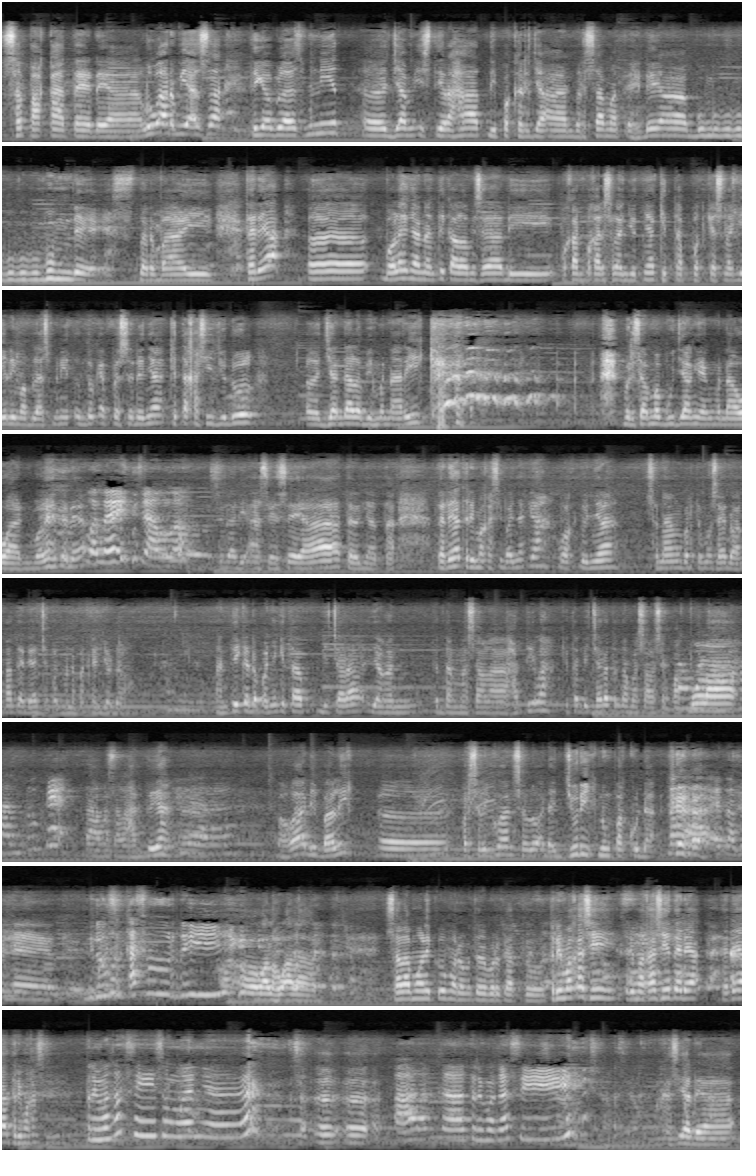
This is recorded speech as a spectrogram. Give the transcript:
Sepakat Teh Dea. Luar biasa. 13 menit eh, jam istirahat di pekerjaan bersama Teh Dea. Bum bum bum bum bum bum, des. Terbaik. Teh Dea, eh, boleh nggak nanti kalau misalnya di pekan-pekan selanjutnya kita podcast lagi 15 menit untuk episodenya kita kasih judul eh, Janda lebih menarik. bersama bujang yang menawan. Boleh Teh Dea? boleh insya Allah sudah di ACC ya ternyata. Teh Dea terima kasih banyak ya waktunya. Senang bertemu saya doakan Teh Dea cepat mendapatkan jodoh. Nanti ke depannya kita bicara jangan tentang masalah hati lah, kita bicara tentang masalah sepak bola, hantu kek nah, masalah hantu ya. Bahwa di balik eh, perselingkuhan selalu ada juri numpak kuda. nah eta bener di luhur kasur deh Oh, walau alam. Assalamualaikum warahmatullahi wabarakatuh. Terima kasih, terima kasih Teh Dea. Teh Dea, terima kasih. terima kasih semuanya Sa- eh, eh, Araka terima kasih Makasih ada.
